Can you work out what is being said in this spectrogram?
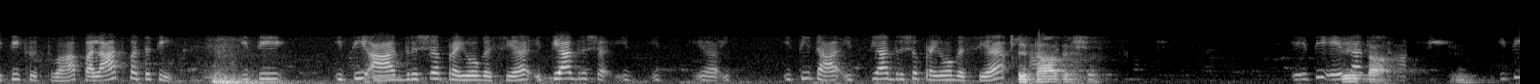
इति कृत्वा फलात् पतति इति इति आदृशप्रयोगस्य इत्यादृश इति इत्यादृशप्रयोगस्य इति एतादृश इति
